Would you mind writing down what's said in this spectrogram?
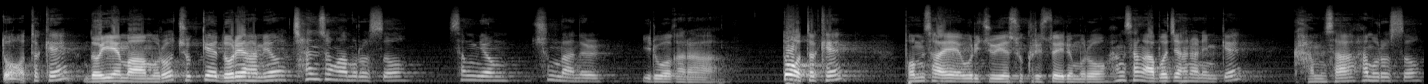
또 어떻게 너희의 마음으로 주께 노래하며 찬송함으로써 성령 충만을 이루어가라. 또 어떻게 범사에 우리 주 예수 그리스도의 이름으로 항상 아버지 하나님께 감사함으로써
